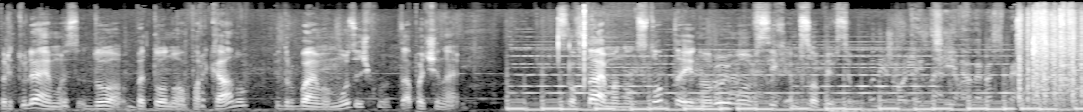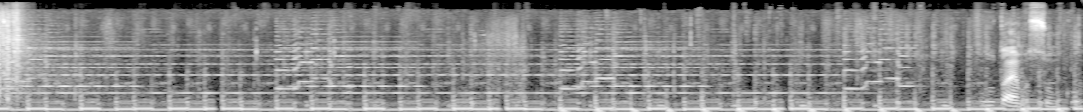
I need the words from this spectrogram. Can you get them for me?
Притуляємось до бетонного паркану, підрубаємо музичку та починаємо. Ковтаємо нон-стоп та ігноруємо всіх емсопівців. Лутаємо сумку.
